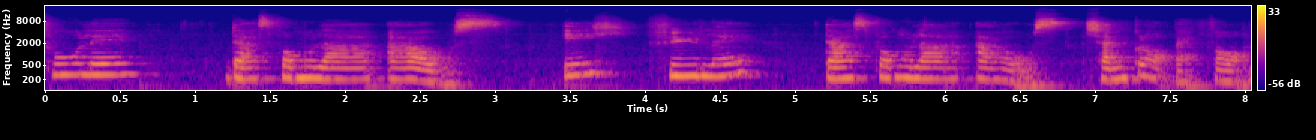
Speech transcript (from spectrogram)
fülle das Formular aus ich fülle das Formular aus ฉันกรอกแบบฟอร์ม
